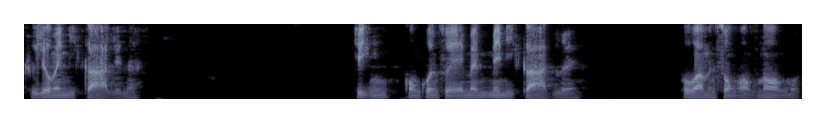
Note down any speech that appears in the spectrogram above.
คือเรียกไม่มีกาดเลยนะ จิงของคนสวยมันไม่มีกาดเลย เพราะว่ามันส่งออกนอกหมด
